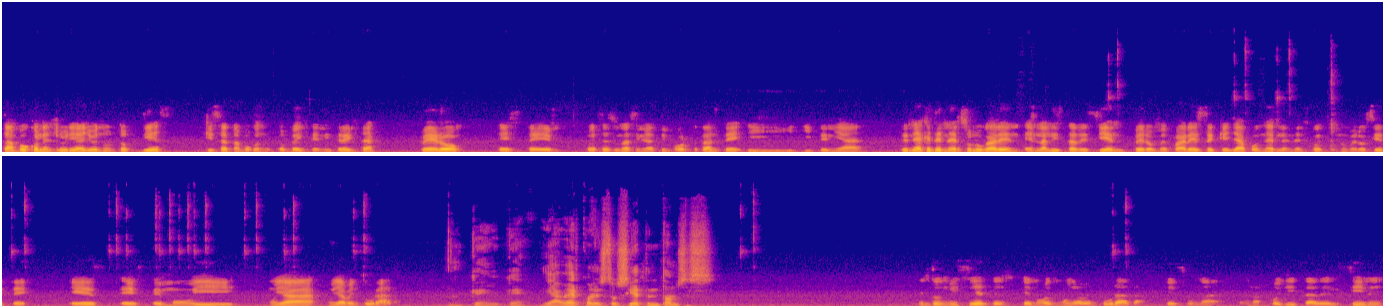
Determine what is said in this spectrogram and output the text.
tampoco la incluiría yo en un top 10, quizá tampoco en un top 20 ni 30, pero este pues es una cineasta importante y, tenía, tenía que tener su lugar en, la lista de 100, pero me parece que ya ponerla en el puesto número 7 es este, muy, muy, muy aventurado. Ok, ok. Y a ver, ¿cuál es tu 7 entonces? En 2007, que no es muy aventurada, que es una, una joyita del cine,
